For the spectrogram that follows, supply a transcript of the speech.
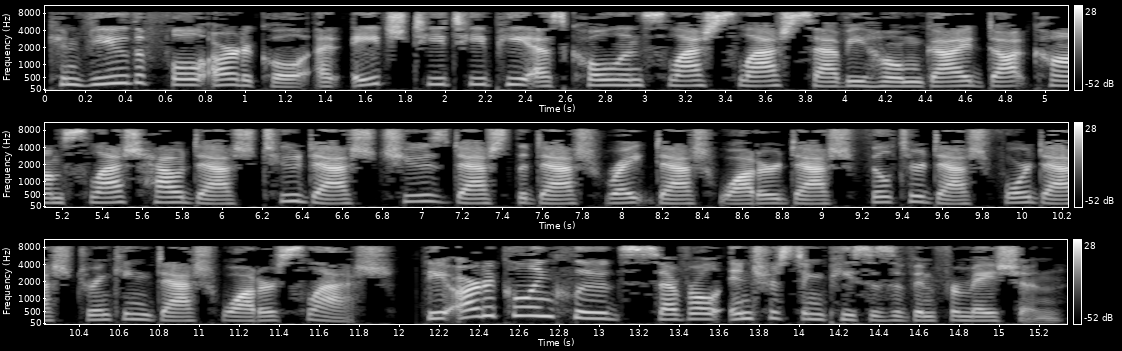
can view the full article at https colon slash slash savvyhomeguide.com slash how dash to dash choose dash the dash right dash water dash filter dash for dash drinking dash water slash. The article includes several interesting pieces of information.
